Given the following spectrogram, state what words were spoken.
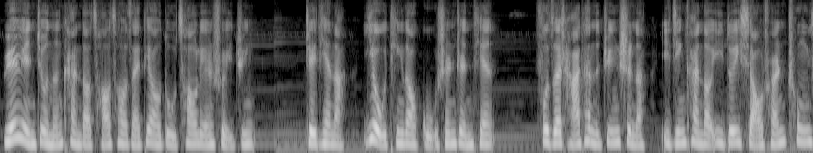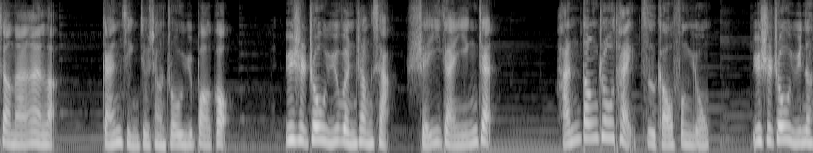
远远就能看到曹操在调度操练水军。这天呢，又听到鼓声震天，负责查探的军士呢，已经看到一堆小船冲向南岸了，赶紧就向周瑜报告。于是周瑜问帐下谁敢迎战，韩当、周泰自告奋勇。于是周瑜呢，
